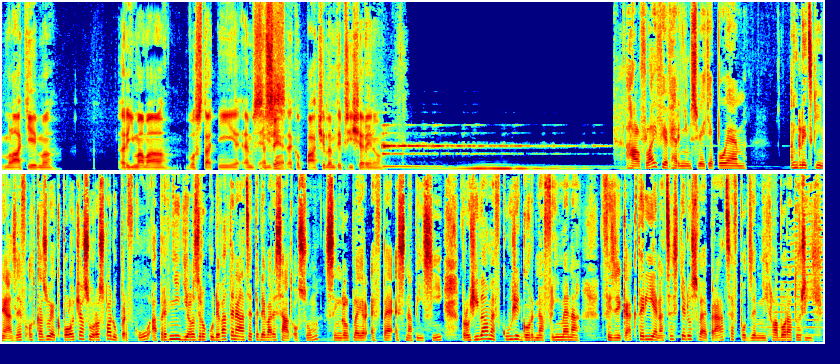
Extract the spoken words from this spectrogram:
mlátím rýmama v ostatní MCs Jasně. jako páčidlem ty příšery, no. Half-Life je v herním světě pojem. Anglický název odkazuje k poločasu rozpadu prvků a první díl z roku 1998, singleplayer FPS na PC, prožíváme v kůži Gordona Freemana, fyzika, který je na cestě do své práce v podzemních laboratořích.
